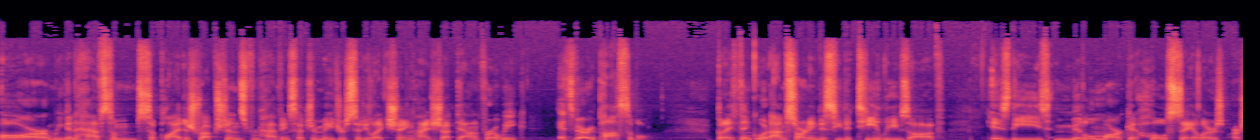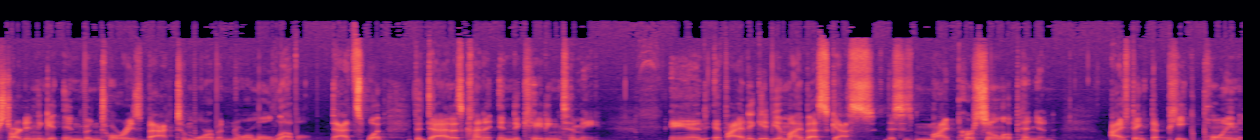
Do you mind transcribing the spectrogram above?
Are we going to have some supply disruptions from having such a major city like Shanghai shut down for a week? It's very possible. But I think what I'm starting to see the tea leaves of is these middle market wholesalers are starting to get inventories back to more of a normal level. That's what the data is kind of indicating to me. And if I had to give you my best guess, this is my personal opinion. I think the peak point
